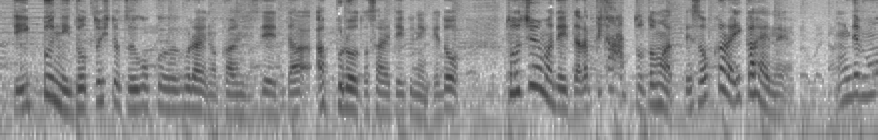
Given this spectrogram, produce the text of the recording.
て1分にドット1つ動くぐらいの感じでだアップロードされていくねんけど途中まで行ったらピタッと止まってそっから行かへんのよ。でも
